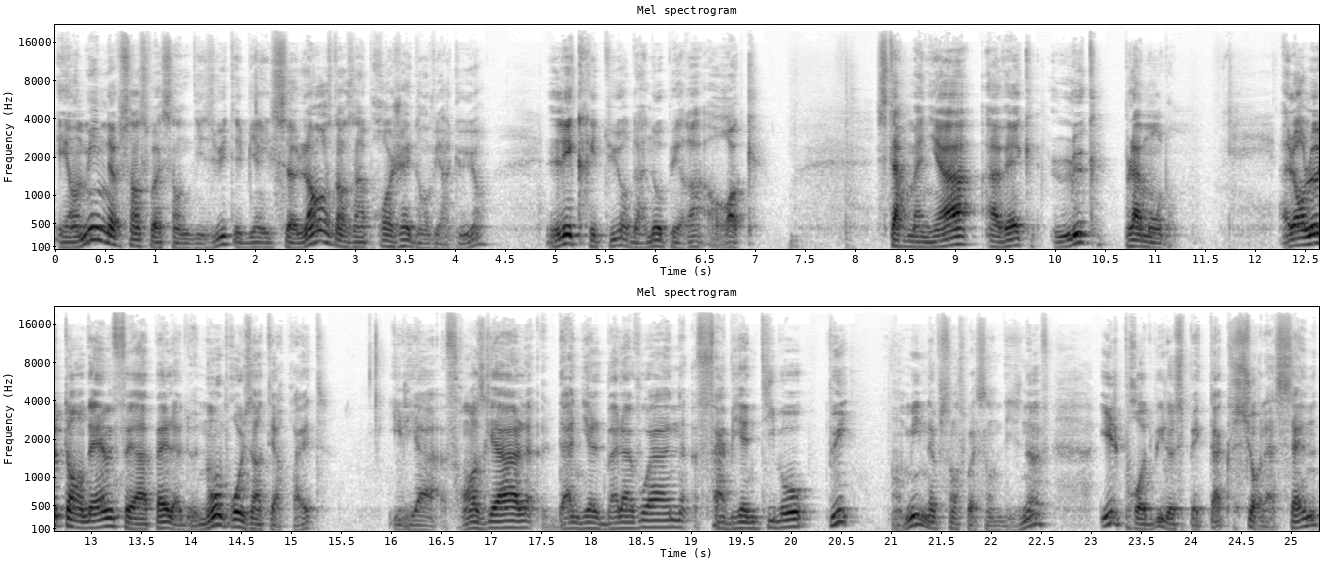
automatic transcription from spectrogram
Et en 1978, eh il se lance dans un projet d'envergure, l'écriture d'un opéra rock. Starmania avec Luc Plamondon. Alors le tandem fait appel à de nombreux interprètes. Il y a France Gall, Daniel Balavoine, Fabienne Thibault, puis en 1979, il produit le spectacle sur la scène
